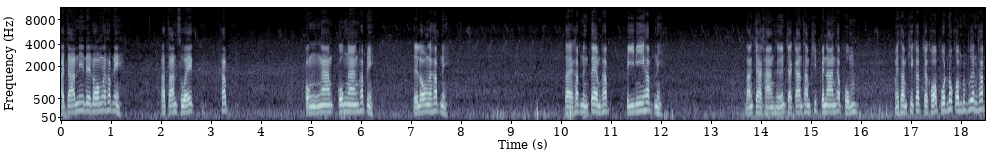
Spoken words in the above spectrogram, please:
อาจารย์นี่ได้ลองแล้วครับนี่ อาจารย์สวยครับ กองงามกองงามครับนี่ ได้ลองแล้วครับนี่ ได้ครับหนึ่งแต้มครับ ปีนี้ครับนี่ หลังจากห่างเหินจากการทำคลิปไปนานครับผม ไม่ทำคลิปครับจะขอปลดนกกอนเพื่อนๆครับ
